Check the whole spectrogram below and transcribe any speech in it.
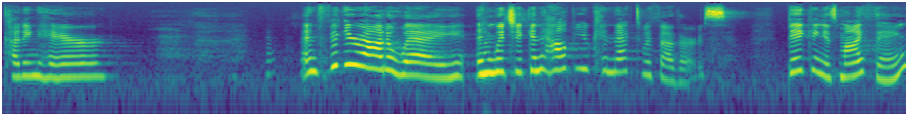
cutting hair. And figure out a way in which it can help you connect with others. Baking is my thing.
